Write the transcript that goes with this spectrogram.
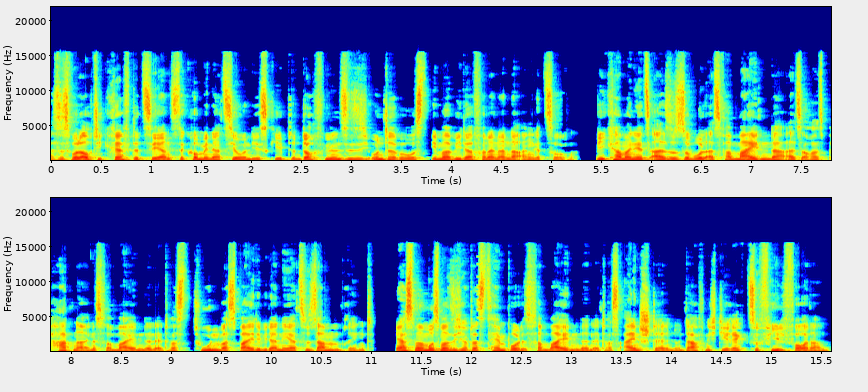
Das ist wohl auch die kräftezehrendste Kombination, die es gibt und doch fühlen sie sich unterbewusst immer wieder voneinander angezogen. Wie kann man jetzt also sowohl als Vermeidender als auch als Partner eines Vermeidenden etwas tun, was beide wieder näher zusammenbringt? Erstmal muss man sich auf das Tempo des Vermeidenden etwas einstellen und darf nicht direkt zu viel fordern.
